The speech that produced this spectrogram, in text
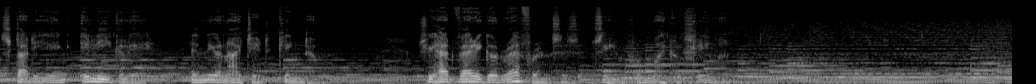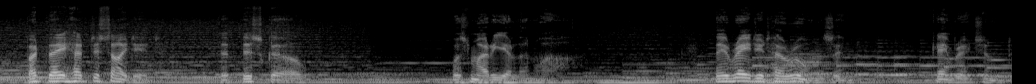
studying illegally in the United Kingdom. She had very good references, it seemed, from Michael Schliemann. But they had decided that this girl was Maria Lenoir. They raided her rooms in Cambridge and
